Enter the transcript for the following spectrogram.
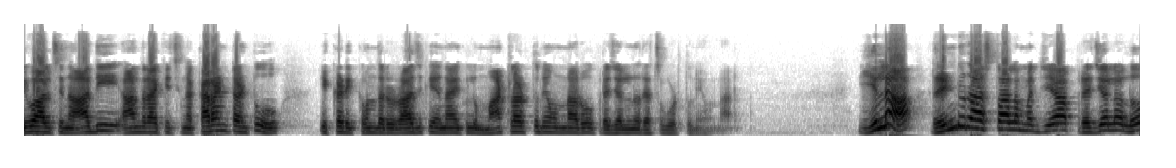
ఇవ్వాల్సిన అది ఆంధ్రాకి ఇచ్చిన కరెంట్ అంటూ ఇక్కడి కొందరు రాజకీయ నాయకులు మాట్లాడుతూనే ఉన్నారు ప్రజలను రెచ్చగొడుతూనే ఉన్నారు. ఇలా రెండు రాష్ట్రాల మధ్య ప్రజలలో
